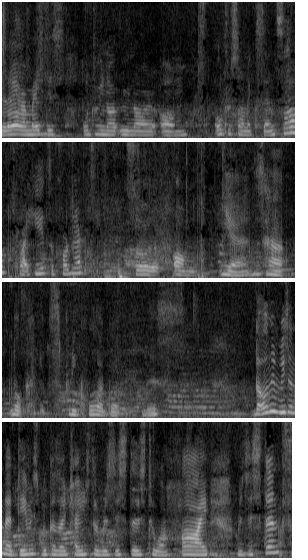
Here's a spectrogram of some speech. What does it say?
today I made this Arduino Uno um, ultrasonic sensor right here. It's a project. So um yeah, this is how look. It's pretty cool. I got this. The only reason they're dim is because I changed the resistors to a high resistance,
